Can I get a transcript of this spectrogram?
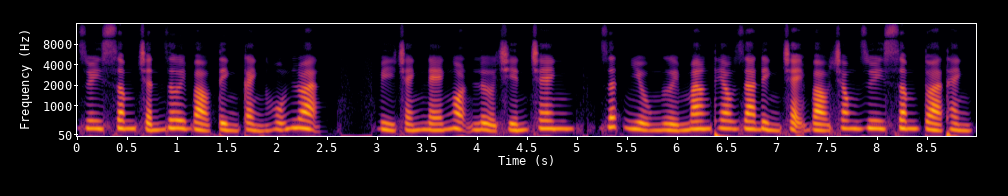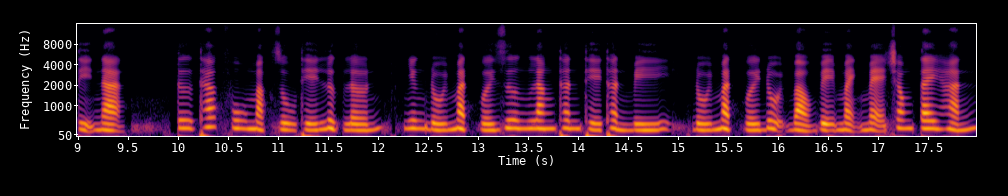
Duy Sâm chấn rơi vào tình cảnh hỗn loạn. Vì tránh né ngọn lửa chiến tranh, rất nhiều người mang theo gia đình chạy vào trong Duy Sâm tòa thành tị nạn. Tư Thác Phu mặc dù thế lực lớn, nhưng đối mặt với Dương Lăng thân thế thần bí, Đối mặt với đội bảo vệ mạnh mẽ trong tay hắn,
